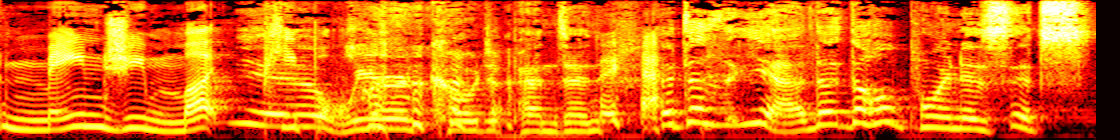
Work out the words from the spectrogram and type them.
mangy mutt Yeah, people. weird, codependent. It does. Yeah, the, the whole point is it's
